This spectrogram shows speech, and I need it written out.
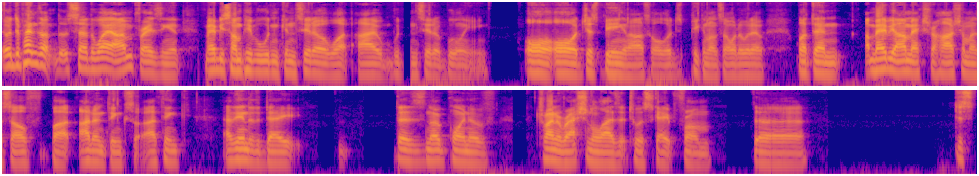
it depends on. So the way I'm phrasing it, maybe some people wouldn't consider what I would consider bullying, or or just being an asshole, or just picking on someone or whatever. But then uh, maybe I'm extra harsh on myself, but I don't think so. I think at the end of the day, there's no point of trying to rationalize it to escape from the just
